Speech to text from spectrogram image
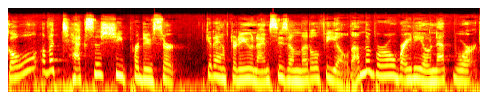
goal of a Texas sheep producer. Good afternoon. I'm Susan Littlefield on the Rural Radio Network.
